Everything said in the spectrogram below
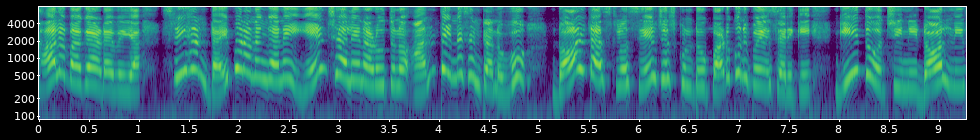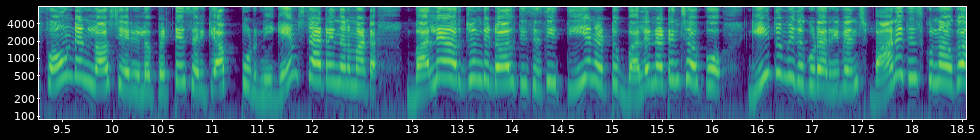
చాలా బాగా ఆడావయ్యా. శ్రీహాన్ డైపర్ అనగానే ఏం చేయాలి అని అడుగుతున్నావు? అంత ఇన్నసెంటా నువ్వు? డాల్ టాస్క్లో సేవ్ చేసుకుంటూ పడుకుని పోయేసరికి గీత వచ్చి నీ డాల్ని ఫౌండ్ అండ్ లాస్ ఏరియాలో పెట్టేసరికి అప్పుడు నీ గేమ్ స్టార్ట్ అయిందనమాట భలే అర్జున్ ది డాల్ తీసేసి తీయనట్టు భలే నటించావు పో. గీతు మీద కూడా రివెంజ్ బాగానే తీసుకున్నావుగా.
